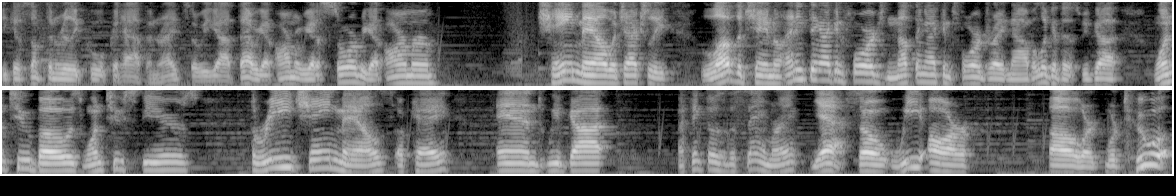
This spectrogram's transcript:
because something really cool could happen, right? So we got that. We got armor. We got a sword. We got armor. Chainmail, which actually love the chainmail. Anything I can forge, nothing I can forge right now. But look at this. We've got one, two bows, one, two spears, three chainmails, okay? And we've got, I think those are the same, right? Yeah, so we are, oh, we're, we're two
